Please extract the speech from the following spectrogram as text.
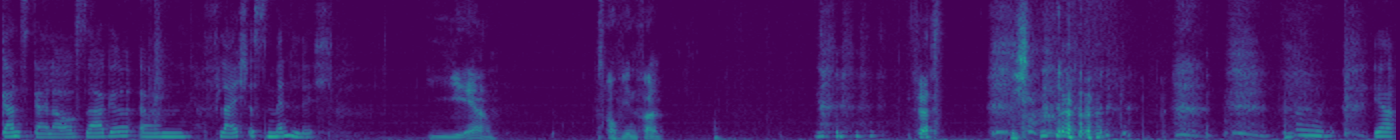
ganz geile Aussage. Ähm, Fleisch ist männlich. Yeah. Auf jeden Fall. Fertig. Ja,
